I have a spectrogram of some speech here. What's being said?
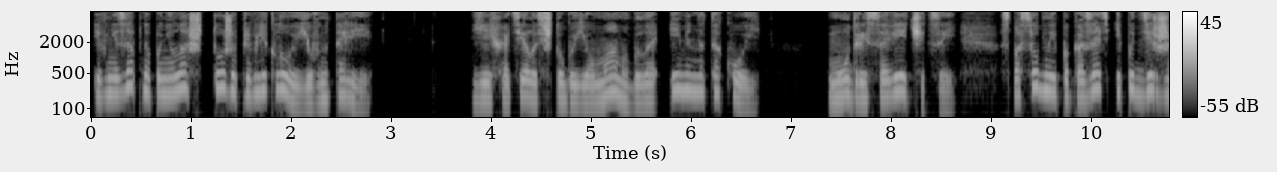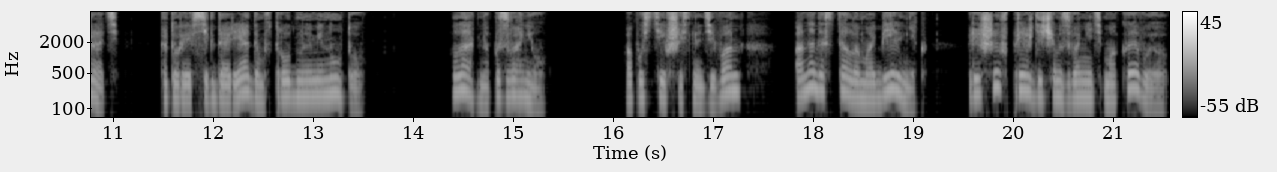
и внезапно поняла, что же привлекло ее в Натали. Ей хотелось, чтобы ее мама была именно такой, мудрой советчицей, способной показать и поддержать, которая всегда рядом в трудную минуту. «Ладно, позвоню». Опустившись на диван, она достала мобильник, решив, прежде чем звонить Макэвую,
